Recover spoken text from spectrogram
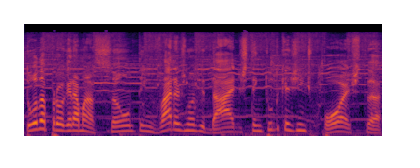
toda a programação, tem várias novidades, tem tudo que a gente posta.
